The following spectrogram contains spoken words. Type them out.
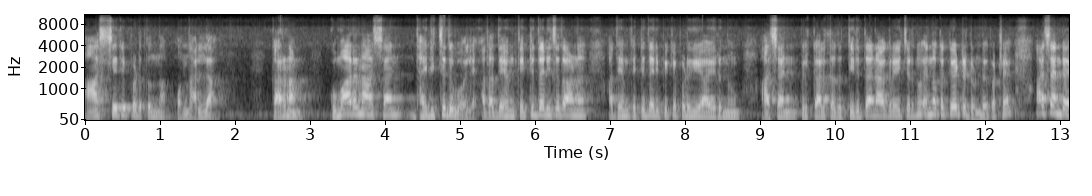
ആശ്ചര്യപ്പെടുത്തുന്ന ഒന്നല്ല. കാരണം കുമാരനാശാൻ ധരിച്ചതുപോലെ അത് അദ്ദേഹം തെറ്റിദ്ധരിച്ചതാണ് അദ്ദേഹം തെറ്റിദ്ധരിപ്പിക്കപ്പെടുകയായിരുന്നു. ആശാൻ പിൽക്കാലത്ത് അത് തിരുത്താൻ ആഗ്രഹിച്ചിരുന്നു എന്നൊക്കെ കേട്ടിട്ടുണ്ട്. പക്ഷേ ആശാന്റെ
